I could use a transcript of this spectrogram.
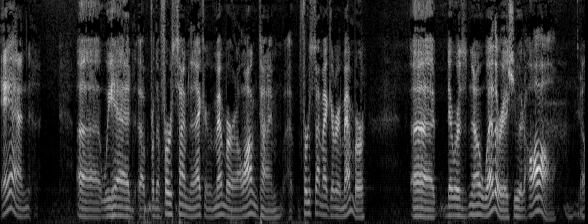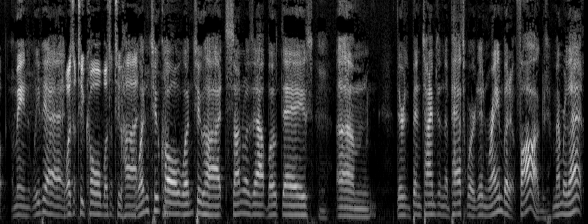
And uh, we had, uh, for the first time that I can remember in a long time, uh, first time I can remember, uh, there was no weather issue at all. Yep. I mean, we've had It wasn't too cold, wasn't too hot. wasn't too cold, wasn't too hot. Sun was out both days. Um, there's been times in the past where it didn't rain, but it fogged. Remember that?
